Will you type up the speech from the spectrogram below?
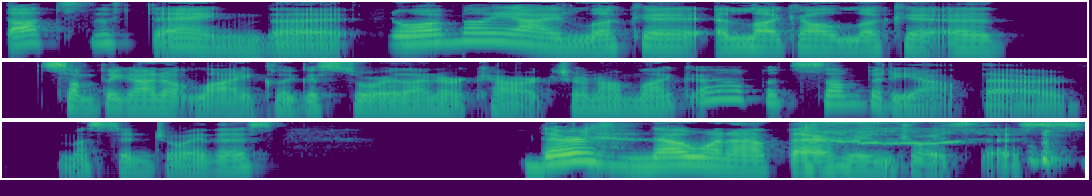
that's the thing that normally I look at, like, I'll look at a, something I don't like, like a storyline or a character, and I'm like, oh, but somebody out there must enjoy this. There's no one out there who enjoys this.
